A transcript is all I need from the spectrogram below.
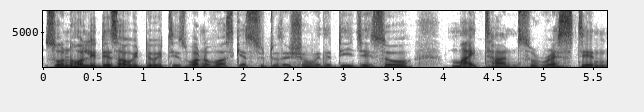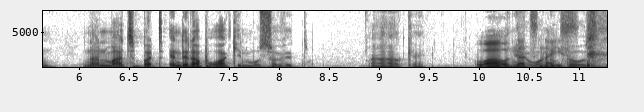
So on holidays, how we do it is one of us gets to do the show with the DJ. So my turn. So resting, not much, but ended up working most of it. Ah, okay. Wow, Yeah, that's one nice. Of those.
